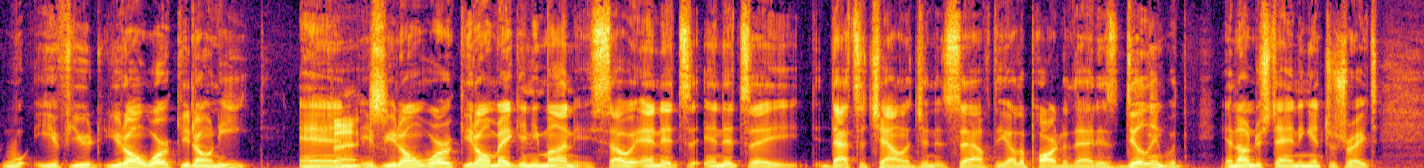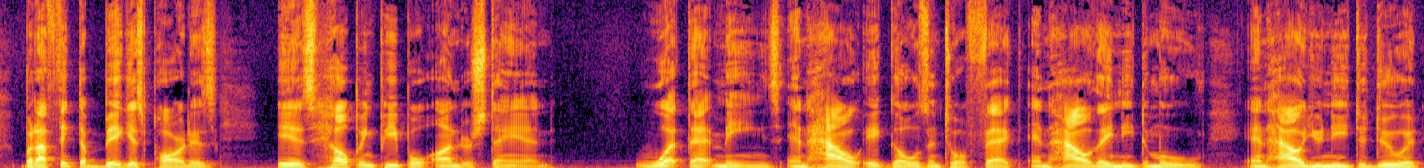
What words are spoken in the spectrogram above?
w- if you you don't work, you don't eat, and Facts. if you don't work, you don't make any money. So and it's and it's a that's a challenge in itself. The other part of that is dealing with and understanding interest rates, but I think the biggest part is is helping people understand what that means and how it goes into effect and how they need to move and how you need to do it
